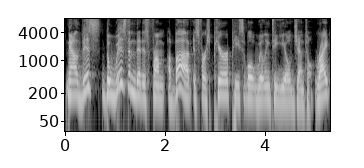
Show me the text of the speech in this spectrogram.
Now, this, the wisdom that is from above is first pure, peaceable, willing to yield, gentle, right?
